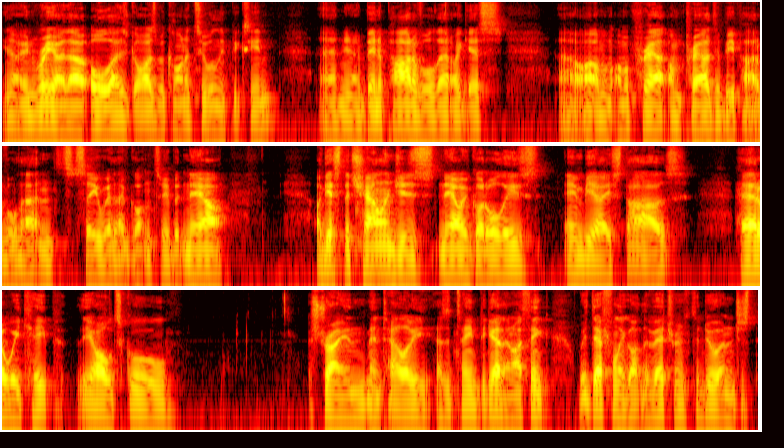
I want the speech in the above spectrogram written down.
you know, in Rio, they, all those guys were kind of two Olympics in. And, you know, being a part of all that, I guess, uh, I'm, I'm, proud, I'm proud to be a part of all that and see where they've gotten to. But now, I guess the challenge is now we've got all these NBA stars. How do we keep the old school Australian mentality as a team together? And I think we've definitely got the veterans to do it, and just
